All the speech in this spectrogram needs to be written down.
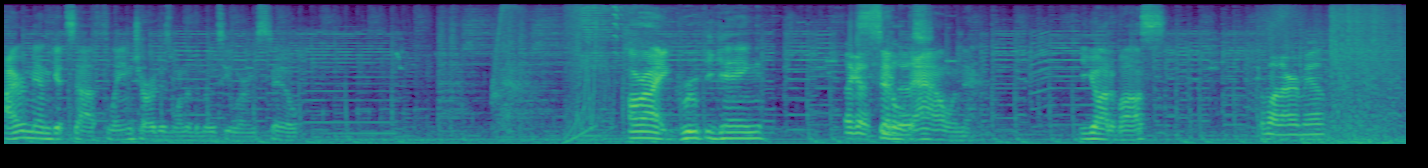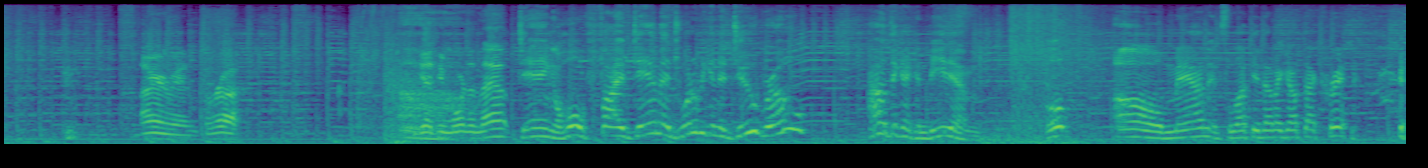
Iron Man gets uh, Flame Charge as one of the moves he learns too. All right, groupie gang, I gotta settle down. You got it, boss. Come on, Iron Man. Iron Man, bruh. You gotta do more than that. Dang, a whole five damage. What are we gonna do, bro? I don't think I can beat him. Oh, Oh man, it's lucky that I got that crit.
